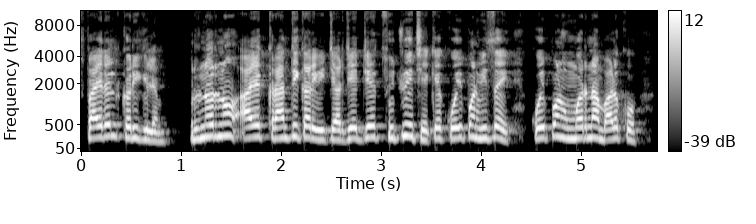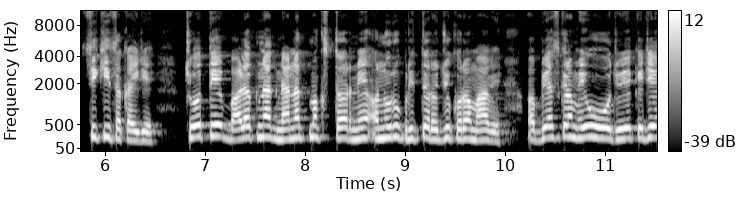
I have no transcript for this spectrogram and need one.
સ્પાઇરલ કરિક્યુલમ બ્રુનરનો આ એક ક્રાંતિકારી વિચાર છે, જે સૂચવે છે કે કોઈપણ વિષય, કોઈપણ ઉંમરના બાળકો શીખી શકાય છે. જો તે બાળકના જ્ઞાનાત્મક સ્તરને અનુરૂપ રીતે રજૂ કરવામાં આવે, અભ્યાસક્રમ એવો હોવો જોઈએ કે જે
